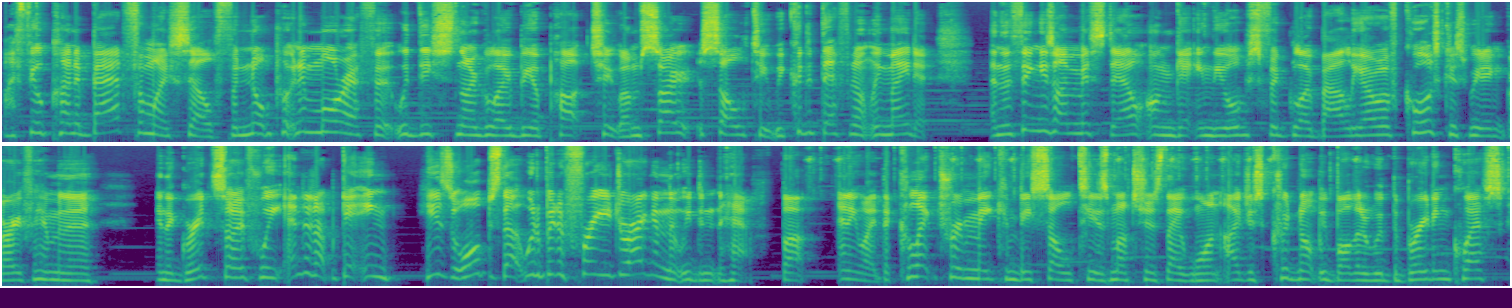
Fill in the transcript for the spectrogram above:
I feel kind of bad for myself for not putting in more effort with this Snowglobia Part 2. I'm so salty. We could have definitely made it. And the thing is, I missed out on getting the orbs for Globalio, of course, because we didn't go for him in the in the grid. So if we ended up getting his orbs, that would have been a free dragon that we didn't have. But anyway, the collector and me can be salty as much as they want. I just could not be bothered with the breeding quests.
